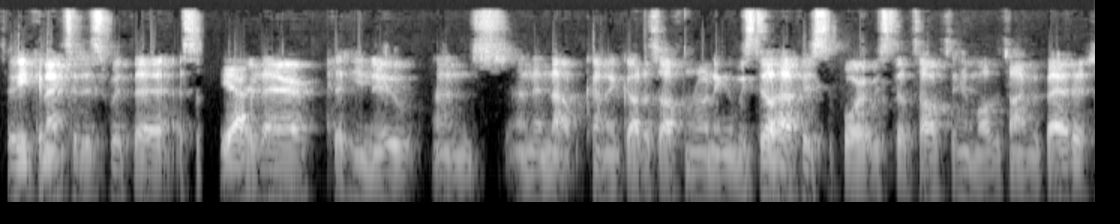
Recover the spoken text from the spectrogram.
So he connected us with a, a supplier yeah. there that he knew, and and then that kind of got us off and running. And we still have his support. We still talk to him all the time about it,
